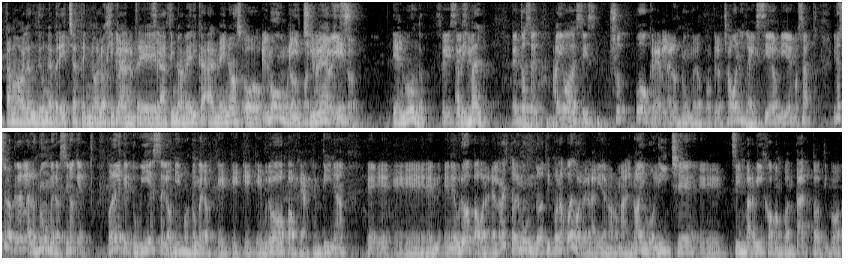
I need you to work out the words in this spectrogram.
estamos hablando de una brecha tecnológica entre Latinoamérica al menos o el mundo, y China, que es el mundo. abismal. Entonces, ahí vos decís, yo puedo creerle a los números porque los chabones la hicieron bien. O sea, y no solo creerle a los números, sino que ponerle que tuviese los mismos números que, que, que Europa o que Argentina eh, eh, eh, en, Europa, bueno, el resto del mundo, tipo, no puedes volver a la vida normal. No hay boliche, sin barbijo, con contacto, tipo.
